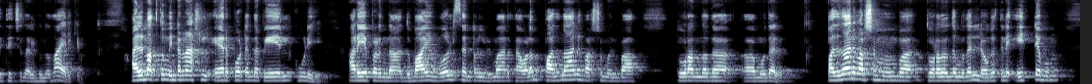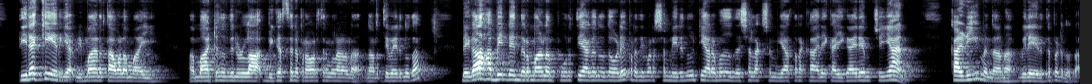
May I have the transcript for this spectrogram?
എത്തിച്ചു നൽകുന്നതായിരിക്കും. അൽ മക്തും ഇന്റർനാഷണൽ എയർപോർട്ട് എന്ന പേരിൽ കൂടി അറിയപ്പെടുന്ന ദുബായ് വേൾഡ് സെൻട്രൽ വിമാനത്താവളം പതിനാല് വർഷം മുൻപ് തുറന്നത് മുതൽ പതിനാല് വർഷം മുമ്പ് തുറന്നത് മുതൽ ലോകത്തിലെ ഏറ്റവും തിരക്കേറിയ വിമാനത്താവളമായി മാറ്റുന്നതിനുള്ള വികസന പ്രവർത്തനങ്ങളാണ് നടത്തിവരുന്നത് മെഗാ ഹബിന്റെ നിർമ്മാണം പൂർത്തിയാകുന്നതോടെ പ്രതിവർഷം ഇരുന്നൂറ്റി അറുപത് ദശലക്ഷം യാത്രക്കാരെ കൈകാര്യം ചെയ്യാൻ കഴിയുമെന്നാണ് വിലയിരുത്തപ്പെടുന്നത്.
